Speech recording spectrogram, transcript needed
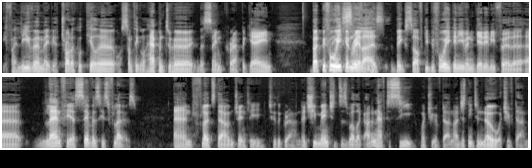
if I leave her, maybe a Trolloc will kill her or something will happen to her. The same crap again. But before big he can softy. realize, big softy, before he can even get any further, uh, Lanfear severs his flows and floats down gently to the ground. And she mentions as well, like, I don't have to see what you have done. I just need to know what you've done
